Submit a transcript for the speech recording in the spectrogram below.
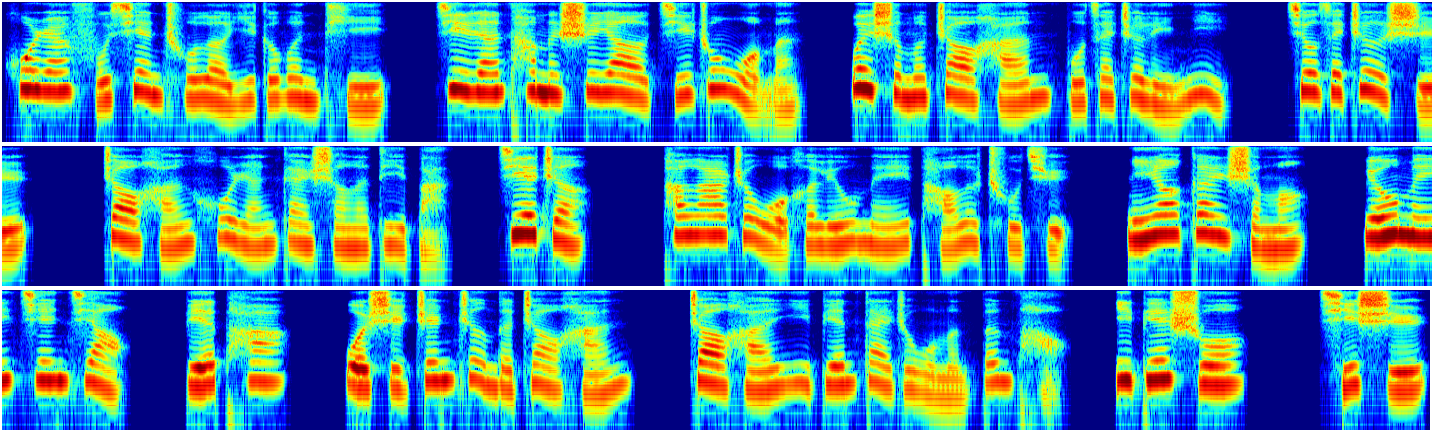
忽然浮现出了一个问题：既然他们是要集中我们，为什么赵涵不在这里溺？就在这时，赵涵忽然盖上了地板，接着他拉着我和刘梅逃了出去。你要干什么？刘梅尖叫。别怕，我是真正的赵涵。赵涵一边带着我们奔跑，一边说：“其实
